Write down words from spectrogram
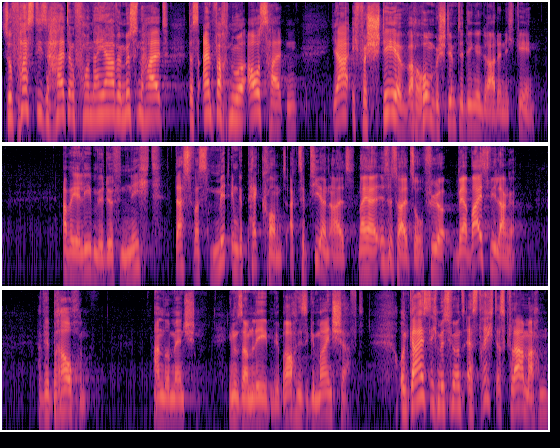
So fast diese Haltung von, naja, wir müssen halt das einfach nur aushalten. Ja, ich verstehe, warum bestimmte Dinge gerade nicht gehen. Aber ihr Lieben, wir dürfen nicht das, was mit im Gepäck kommt, akzeptieren als, naja, ist es halt so, für wer weiß wie lange. Wir brauchen andere Menschen in unserem Leben. Wir brauchen diese Gemeinschaft. Und geistig müssen wir uns erst recht das klar machen,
